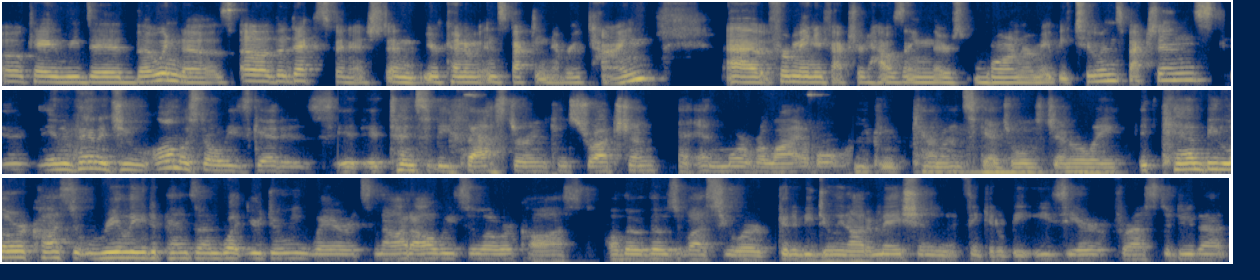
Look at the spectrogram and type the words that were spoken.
Okay, we did the windows. Oh, the deck's finished. And you're kind of inspecting every time. Uh, for manufactured housing, there's one or maybe two inspections. An advantage you almost always get is it, it, tends to be faster in construction and more reliable. You can count on schedules generally. It can be lower cost. It really depends on what you're doing, where it's not always lower cost. Although those of us who are going to be doing automation, I think it'll be easier for us to do that.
